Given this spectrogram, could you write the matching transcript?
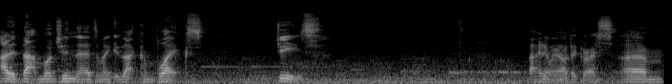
added that much in there to make it that complex. Jeez. Anyway, I digress. Um,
